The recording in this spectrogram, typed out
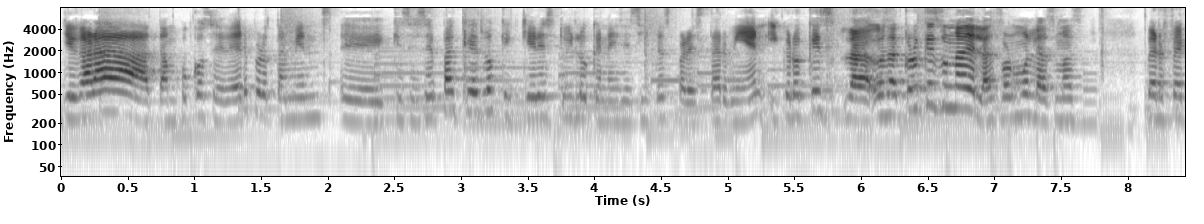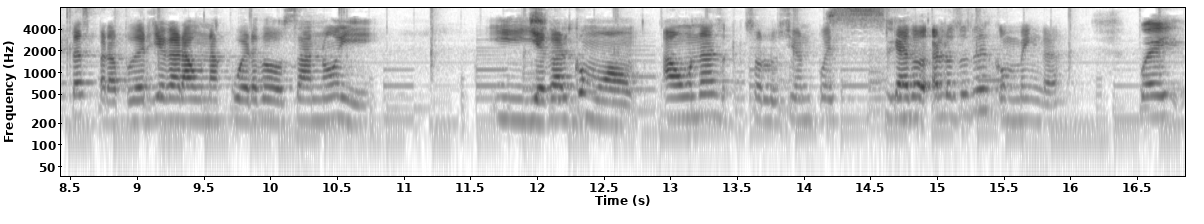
llegar a tampoco ceder, pero también eh, que se sepa qué es lo que quieres tú y lo que necesitas para estar bien. Y creo que es, la, o sea, creo que es una de las fórmulas más perfectas para poder llegar a un acuerdo sano y, y llegar como a una solución pues que a, los dos les convenga. Güey,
